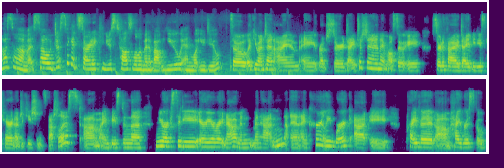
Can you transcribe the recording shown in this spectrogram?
Awesome. So, just to get started, can you just tell us a little bit about you and what you do? So, like you mentioned, I am a registered dietitian. I'm also a certified diabetes care and education specialist. Um, I'm based in the New York City area right now. I'm in Manhattan, and I currently work at a private um, high risk OB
